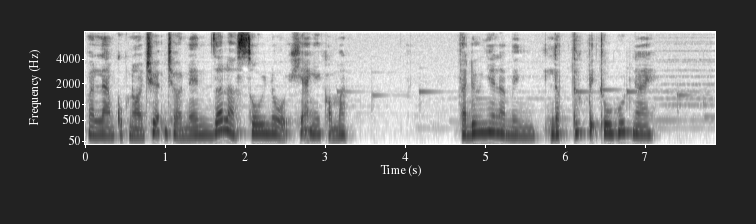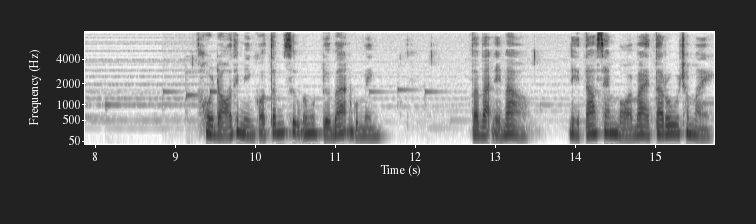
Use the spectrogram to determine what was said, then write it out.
và làm cuộc nói chuyện trở nên rất là sôi nổi khi anh ấy có mặt. Và đương nhiên là mình lập tức bị thu hút ngay. Hồi đó thì mình có tâm sự với một đứa bạn của mình. Và bạn ấy bảo, để tao xem bói bài tarot cho mày.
